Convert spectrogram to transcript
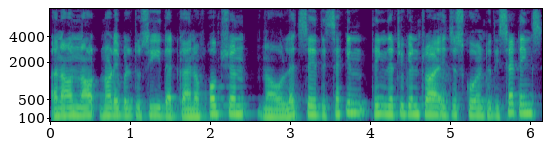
uh, now I'm not not able to see that kind of option. Now let's say the second thing that you can try is just go into the settings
